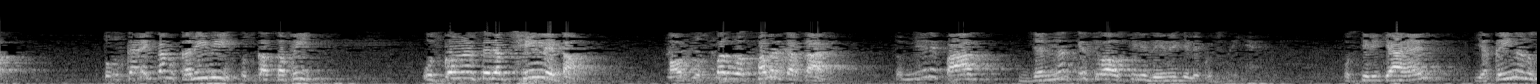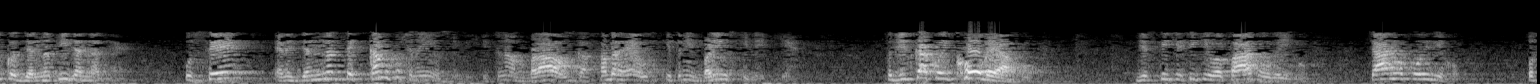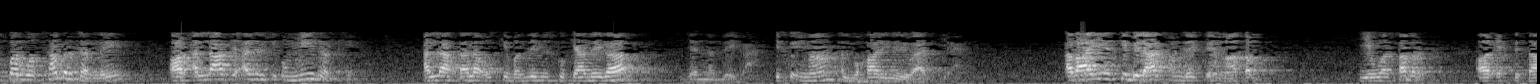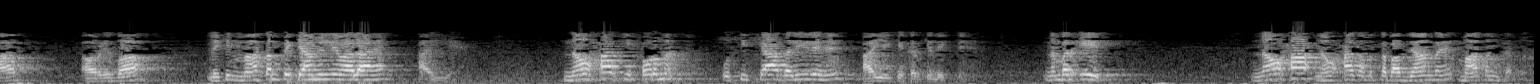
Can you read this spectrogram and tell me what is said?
تو اس کا ایک دم قریبی، اس کا صفی اس کو میں سے جب چھین لیتا ہوں اور اس پر وہ صبر کرتا ہے، تو میرے پاس جنت کے سوا اس کے لیے دینے کے لیے کچھ نہیں ہے۔ اس کے لیے کیا ہے؟ یقیناً اس کو جنت ہی جنت ہے۔ اس سے یعنی جنت سے کم کچھ نہیں اس کے لیے۔ اتنا بڑا اس کا صبر ہے اتنی بڑی اس کی نیکی ہے۔ تو جس کا کوئی کھو گیا ہو، جس کی کسی کی وفات ہو گئی ہو، چاہے وہ کوئی بھی ہو، اس پر وہ صبر کر لے اور اللہ سے اجر کی امید رکھے۔ اللہ تعالیٰ اس کے بدلے میں اس کو کیا دے گا؟ جنت دے گا۔ اس کو امام البخاری نے روایت کیا ہے۔ اب آئیے اس کے بلاس ہم دیکھتے ہیں ماتم۔ یہ ہوا صبر اور احتساب اور رضا۔ لیکن ماتم پہ کیا ملنے والا ہے؟ آئیے۔ نوحا کی حرمت، اس کی کیا دلیلیں ہیں؟ آئیے کے کر کے دیکھتے ہیں۔ نمبر ایک نوحا نوحا کا مطلب آپ جان رہے ہیں، ماتم کرنا۔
